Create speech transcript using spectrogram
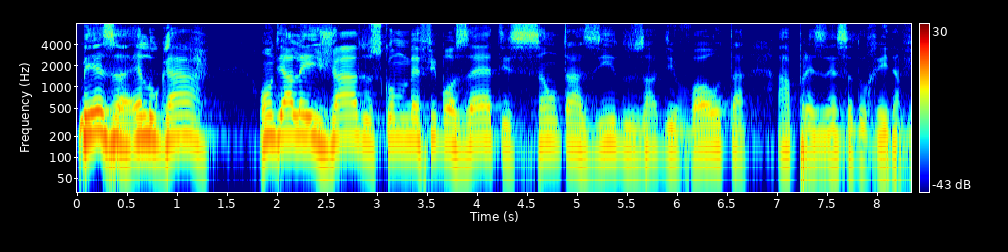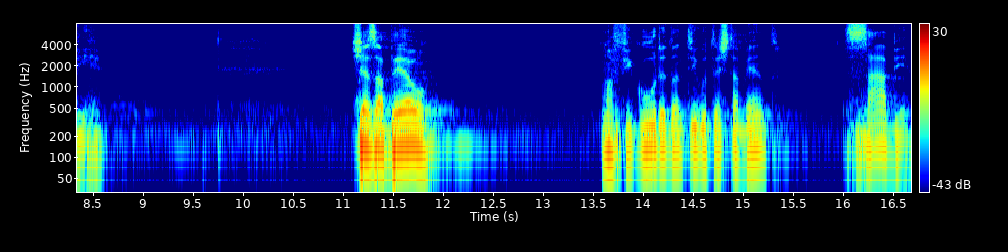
Mesa é lugar onde aleijados como Mefibosete são trazidos de volta à presença do rei Davi. Jezabel, uma figura do Antigo Testamento, sabe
